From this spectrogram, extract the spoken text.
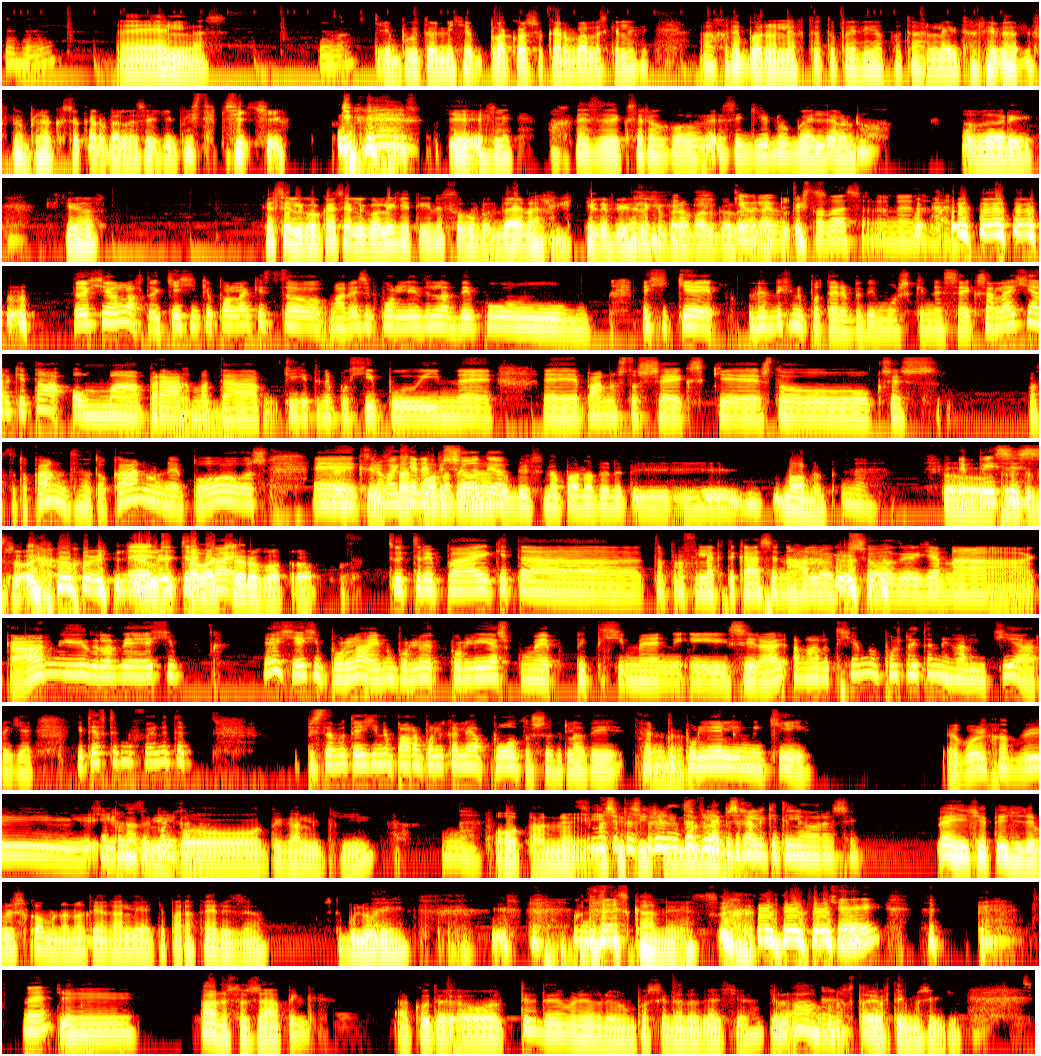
Μμμ. ε, Έλληνας Ναι. και που τον είχε πλακώσει ο Καρβάλας και λέει Αχ δεν μπορώ λέει αυτό το παιδί από όταν λέει τον είδα τον πλάκωσε ο Καρβάλας έχει μπει στην ψυχή μου και λέει Αχ δεν, δεν ξέρω εγώ δεν συγκινούμε λιώνω το δωρή και ας- Κάτσε λίγο, κάτσε λίγο, λέει γιατί είναι στο 81 λέει και λέει δύο και πρέπει να βάλει γκολ Και ο βλέπει το Ηρακλής. ποδόσφαιρο, ναι, ναι, ναι. Το έχει όλο αυτό και έχει και πολλά και στο. Μ' αρέσει πολύ δηλαδή που έχει και. Δεν δείχνει ποτέ ρε παιδί μου σκηνέ σεξ, αλλά έχει αρκετά ομά πράγματα και για την εποχή που είναι ε, πάνω στο σεξ και στο. Ξέρεις, πώς θα το κάνουν, δεν θα το κάνουν, πώς. Ε, Έχει ξέρω εγώ, στα έχει ένα κόνατα για να επεισόδιο. τον πείσει να πάει να δουν τη μάνα του. Ναι. Το Επίσης- τρίτο επεισόδιο. Και Ναι, λέει, του καλά τρυπάει- ξέρω εγώ τώρα. του τρυπάει και τα, τα προφυλακτικά σε ένα άλλο επεισόδιο για να κάνει. Δηλαδή έχει, έχει, έχει πολλά. Είναι πολύ, πολύ ας πούμε επιτυχημένη η σειρά. Αναρωτιέμαι πώς να ήταν η γαλλική άραγε. Γιατί αυτή μου φαίνεται, πιστεύω ότι έγινε πάρα πολύ καλή απόδοση δηλαδή. Φαίνεται Ναι. πολύ ελληνική. Εγώ είχα δει, Είχε είχα αποδοθεί δει πολύ λίγο τη γαλλική Ναι. όταν ε, Τι μας είχε είπες τύχει. πριν, δεν ήμουνα- βλέπεις γαλλική τηλεόραση. Ναι, είχε τύχει και βρισκόμουν Νότια Γαλλία και παραθέριζα στην Πουλουρή. Κοντά Ναι. στις Κάννες. Οκ. ναι. Και πάνω στο zapping ακούτε το πώς είναι το τέτοιο και λέω α Ναι. γνωστό είναι αυτή η μουσική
